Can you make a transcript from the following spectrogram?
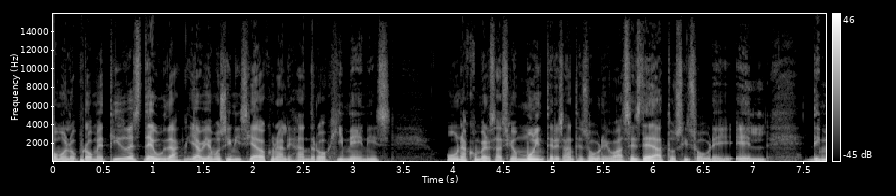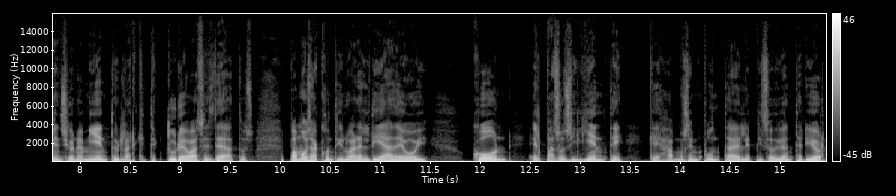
como lo prometido es deuda y habíamos iniciado con Alejandro Jiménez una conversación muy interesante sobre bases de datos y sobre el dimensionamiento y la arquitectura de bases de datos, vamos a continuar el día de hoy con el paso siguiente que dejamos en punta del episodio anterior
